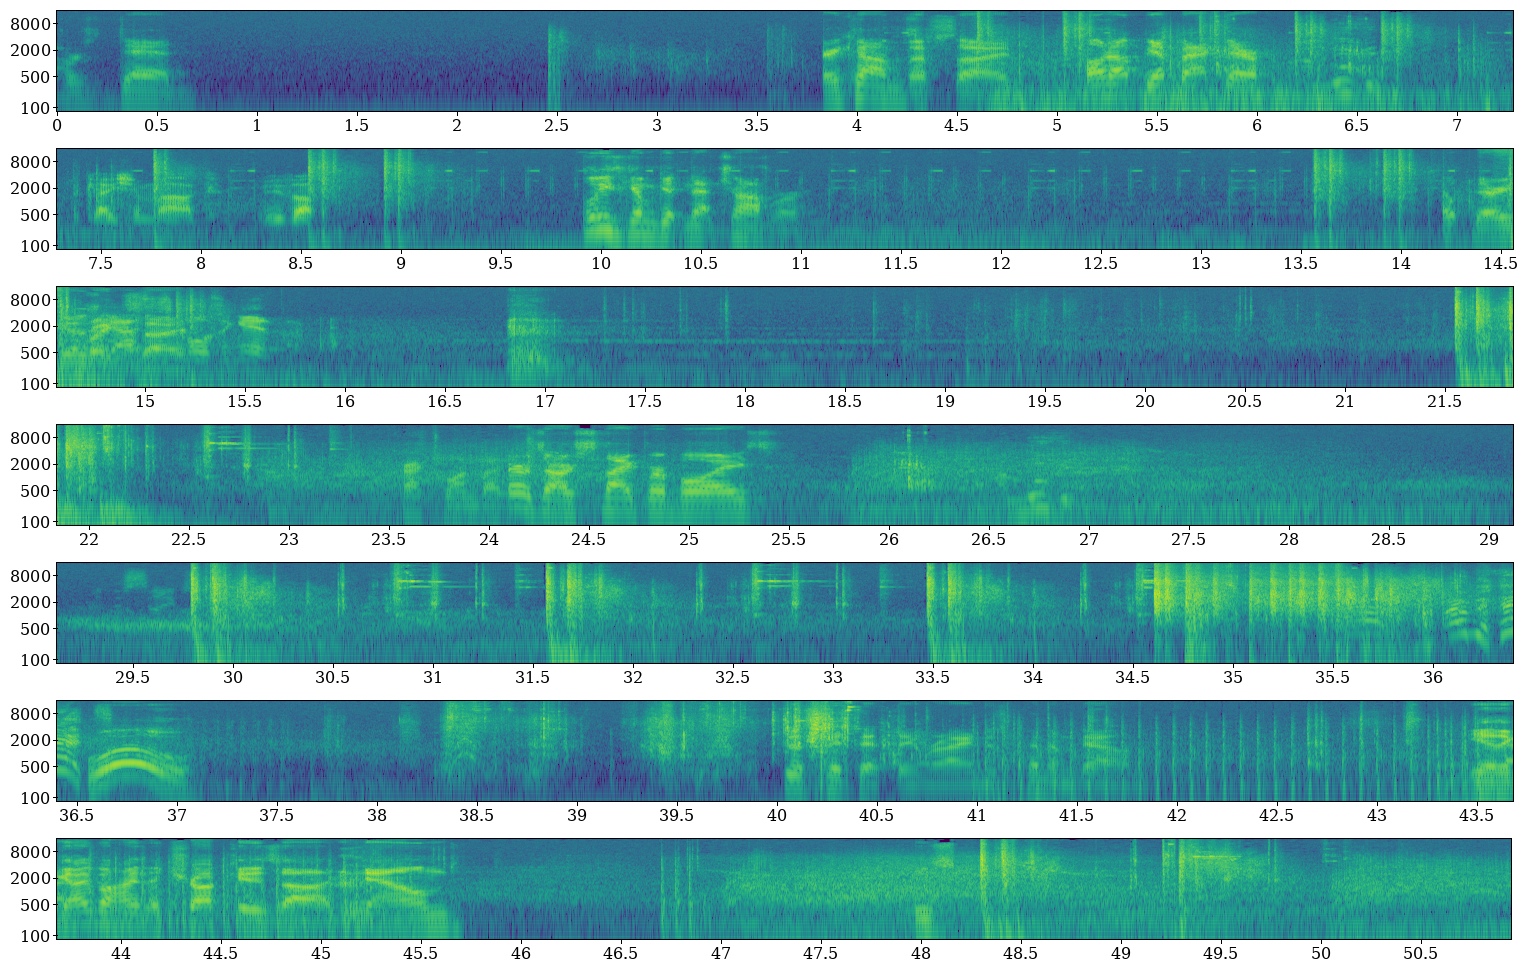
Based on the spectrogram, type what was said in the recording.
chopper's dead. There he comes. Left side. Oh no, yep, back there. I'm moving. Location mark. Move up. Please come get in that chopper. Oh, there he goes. Right again. side. Gas is closing in. Cracked one by the There's our sniper boys. I'm moving. Hit! Just hit that thing, Ryan. Just pin him down. Yeah, the guy behind the truck is uh, downed. He's,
